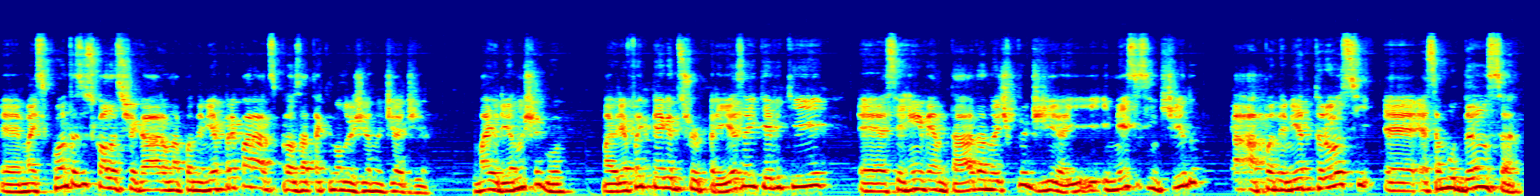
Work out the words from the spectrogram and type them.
É, mas quantas escolas chegaram na pandemia preparadas para usar tecnologia no dia a dia? A maioria não chegou. A maioria foi pega de surpresa e teve que é, se reinventar da noite para o dia. E, e, nesse sentido, a, pandemia trouxe é, essa mudança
